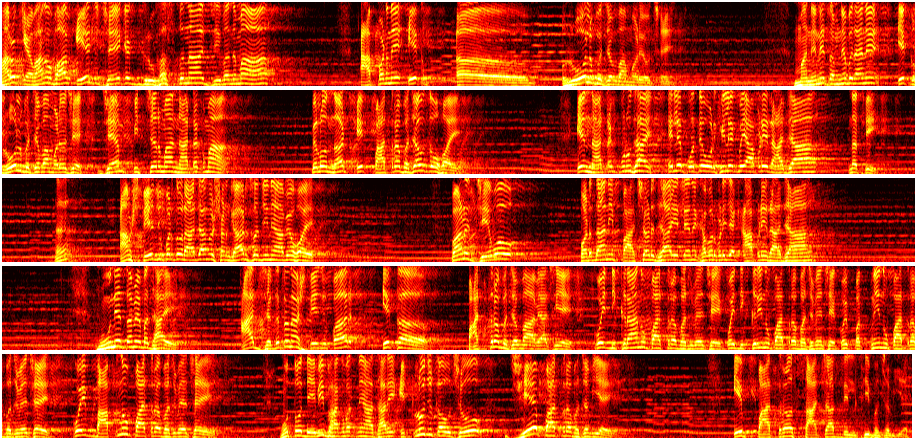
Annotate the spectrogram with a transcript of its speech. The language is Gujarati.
મારો કહેવાનો ભાવ એ જ છે કે ગૃહસ્થના જીવનમાં આપણને એક રોલ ભજવવા મળ્યો છે. મને ને તમને બધાને એક રોલ ભજવવા મળ્યો છે. જેમ પિક્ચરમાં, નાટકમાં પેલો નટ એક પાત્ર ભજવતો હોય, એ નાટક પૂરું થાય એટલે પોતે ઓળખી લે કે ભાઈ આપણે રાજા નથી. હે? આમ સ્ટેજ ઉપર તો રાજાનો શણગાર સજીને આવ્યો હોય. પણ જેવો પડદાની પાછળ જાય એટલે એને ખબર પડી જાય કે આપણે રાજા. હું ને તમે બધાએ આ જગતના સ્ટેજ ઉપર એક પાત્ર ભજવવા આવ્યા છીએ. કોઈ દીકરાનું પાત્ર ભજવે છે, કોઈ દીકરીનું પાત્ર ભજવે છે, કોઈ પત્નીનું પાત્ર ભજવે છે, કોઈ બાપનું પાત્ર ભજવે છે. હું તો દેવી ભાગવતને આધારે એટલું જ કહું છું, જે પાત્ર ભજવીએ, એ પાત્ર સાચા દિલથી ભજવીએ.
